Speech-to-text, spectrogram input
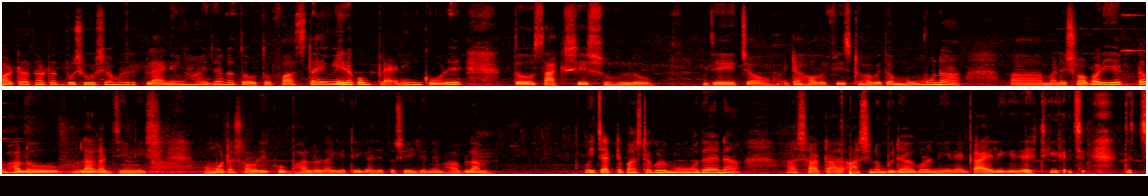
হঠাৎ হঠাৎ বসে বসে আমাদের প্ল্যানিং হয়, জানো তো? তো ফার্স্ট টাইম এরকম প্ল্যানিং করে তো সাকসেস হলো। যে চ, এটা হবে ফিস্ট হবে। তো মোমো না মানে সবারই একটা ভালো লাগার জিনিস। মোমোটা সবারই খুব ভালো লাগে, ঠিক আছে? তো সেই জন্যে ভাবলাম, ওই চারটে পাঁচটা করে মোমো দেয় না, আর ষাট আশি, নব্বই টাকা করে নিয়ে নেয়, গায়ে লেগে যায়, ঠিক আছে? তো চ,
